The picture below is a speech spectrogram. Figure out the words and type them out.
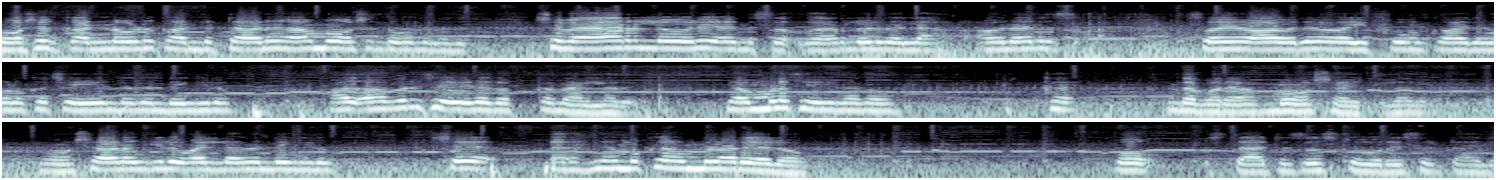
മോശം കണ്ണോട് കണ്ടിട്ടാണ് ആ മോശം തോന്നുന്നത്. പക്ഷെ വേറെല്ലോര് നല്ല അവനാണ് സ്വയം അവരെ വൈഫും കാര്യങ്ങളൊക്കെ ചെയ്യേണ്ടതുണ്ടെങ്കിലും അവർ ചെയ്യുന്നതൊക്കെ നല്ലത്. നമ്മൾ ചെയ്യുന്നതോ ഒക്കെ എന്താ പറയുക മോശമായിട്ടുള്ളത് മോശമാണെങ്കിലും അല്ലാന്നുണ്ടെങ്കിലും പക്ഷെ നമുക്ക് നമ്മളറിയാലോ ഇപ്പോൾ സ്റ്റാറ്റസ് സ്റ്റോറീസ് ഇട്ടാൽ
